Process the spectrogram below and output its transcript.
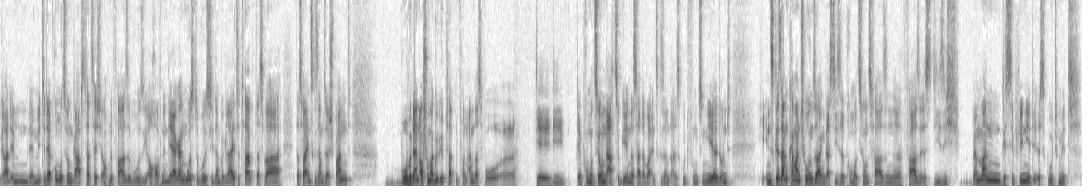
gerade in der Mitte der Promotion gab es tatsächlich auch eine Phase, wo sie auch auf einen Lehrgang musste, wo ich sie dann begleitet habe. Das war, das war insgesamt sehr spannend wo wir dann auch schon mal geübt hatten, von anderswo äh, die, die, der Promotion nachzugehen. Das hat aber insgesamt alles gut funktioniert und insgesamt kann man schon sagen, dass diese Promotionsphase eine Phase ist, die sich, wenn man diszipliniert ist, gut mit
